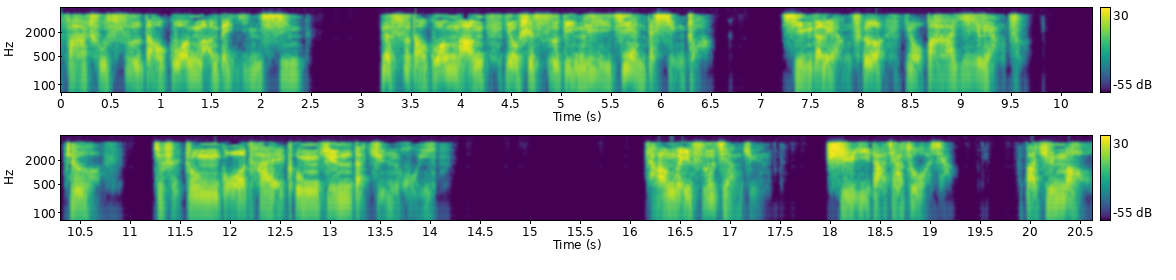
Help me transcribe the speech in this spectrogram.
发出四道光芒的银星，那四道光芒又是四柄利剑的形状，星的两侧有八一两字，这就是中国太空军的军徽。常伟思将军示意大家坐下，把军帽。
